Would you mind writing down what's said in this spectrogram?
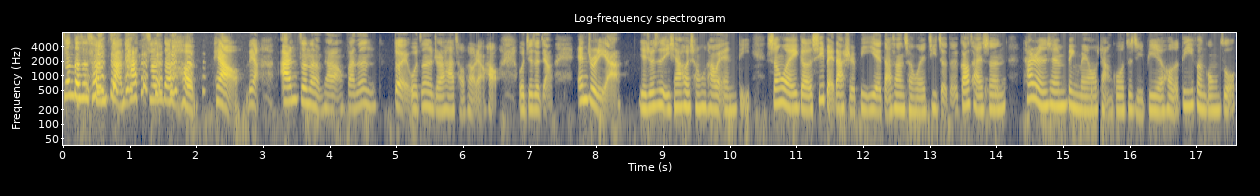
真的是称赞，她真的很漂亮，安真的很漂亮。反正对我真的觉得她超漂亮。好，我接着讲，Andrea。也就是以下会称呼他为 Andy。身为一个西北大学毕业、打算成为记者的高材生，他原先并没有想过自己毕业后的第一份工作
